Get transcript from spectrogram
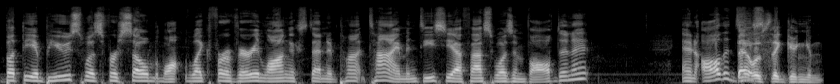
but the abuse was for so long, like for a very long extended po- time, and DCFS was involved in it, and all the That was the Gon-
